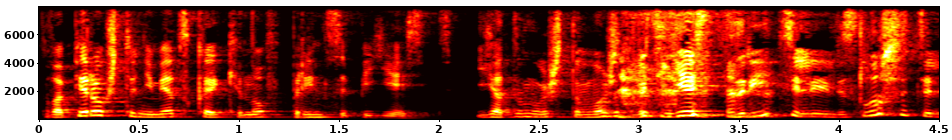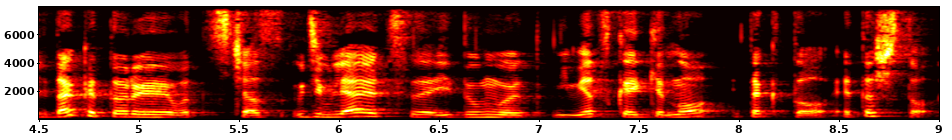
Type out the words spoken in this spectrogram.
Во-первых, что немецкое кино в принципе есть. Я думаю, что, может быть, есть зрители или слушатели, да, которые вот сейчас удивляются и думают, немецкое кино — это кто? Это что?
